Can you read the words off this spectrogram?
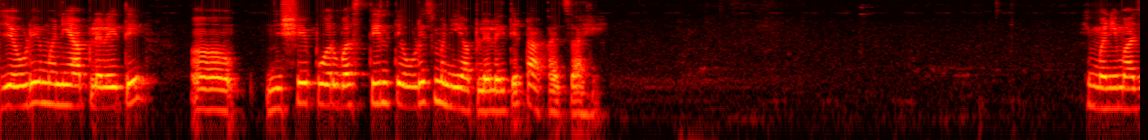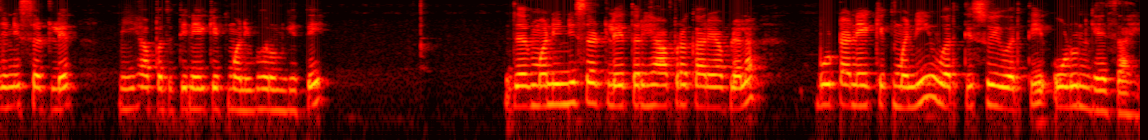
जेवढे मणी आपल्याला इथे शेपवर बसतील तेवढेच मणी आपल्याला इथे टाकायचं आहे. हे मणी माझे निसटलेत. मी ह्या पद्धतीने एक एक मणी भरून घेते. जर मणी निसटले तर ह्या प्रकारे आपल्याला बोटाने एक एक मणी वरती सुईवरती ओढून घ्यायचं आहे.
